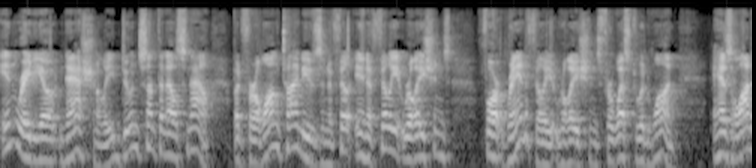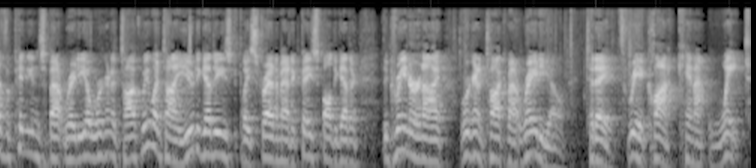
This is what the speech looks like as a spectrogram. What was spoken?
in radio nationally, doing something else now. but for a long time he was in, in affiliate relations for ran affiliate relations for Westwood One. Has a lot of opinions about radio. We're going to talk. We went to IU together. He used to play Strat-O-Matic baseball together. The Greener and I. We're going to talk about radio today, three o'clock. Cannot wait.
